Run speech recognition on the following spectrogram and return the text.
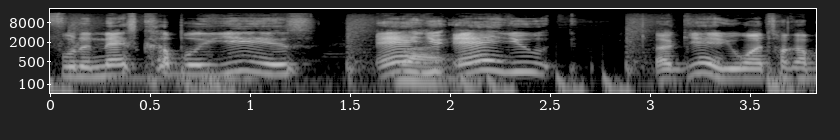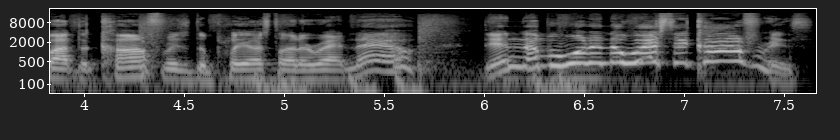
for the next couple of years, and Right. you and you again. You want to talk about the conference the playoffs started right now? They're number one in the Western Conference.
